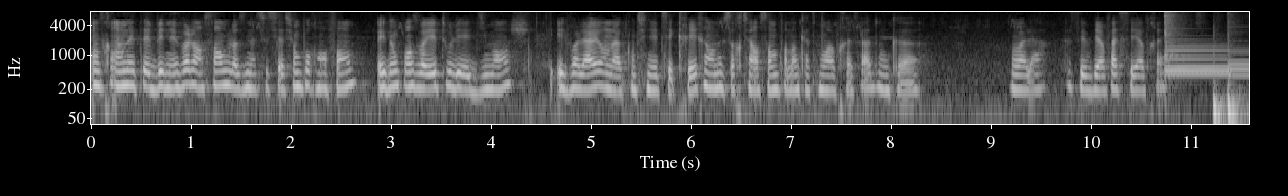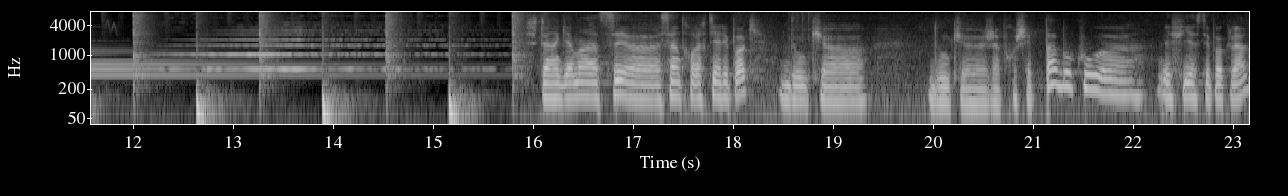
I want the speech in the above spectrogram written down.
On, était bénévoles ensemble dans une association pour enfants. Et donc, on se voyait tous les dimanches. Et voilà, on a continué de s'écrire et on est sortis ensemble pendant 4 mois après ça. Donc, euh, voilà, ça s'est bien passé après. J'étais un gamin assez, euh, assez introverti à l'époque, donc, euh, donc euh, j'approchais pas beaucoup les filles à cette époque-là.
